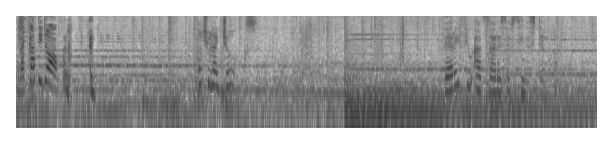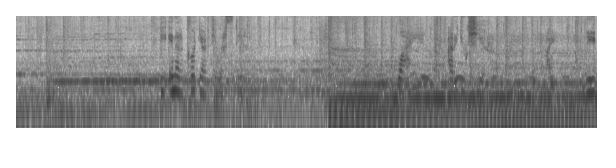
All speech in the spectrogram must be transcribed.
after I cut it off. I Thought you liked jokes. Very few outsiders have seen this temple. The inner courtyard fewer still. Why are you here? I need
